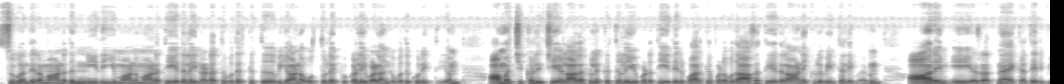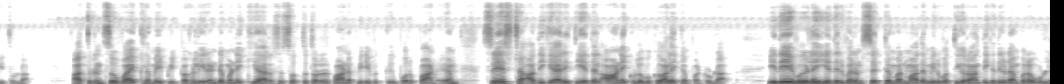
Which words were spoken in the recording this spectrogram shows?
சுதந்திரமானதும் நீதியுமானமான தேர்தலை நடத்துவதற்கு தேவையான ஒத்துழைப்புகளை வழங்குவது குறித்து அமைச்சுக்களின் செயலாளர்களுக்கு தெளிவுபடுத்தி எதிர்பார்க்கப்படுவதாக தேர்தல் ஆணைக்குழுவின் தலைவர் ஆர் எம் ஏ ரத்நாயக்க தெரிவித்துள்ளார். அத்துடன் செவ்வாய்க்கிழமை பிற்பகல் இரண்டு மணிக்கு அரசு சொத்து தொடர்பான பிரிவுக்கு பொறுப்பான சிரேஷ்ட அதிகாரி தேர்தல் ஆணைக்குழுவுக்கு அழைக்கப்பட்டுள்ளார். இதேவேளை எதிர்வரும் செப்டம்பர் மாதம் இருபத்தி ஓராம் தேதி இடம்பெறவுள்ள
